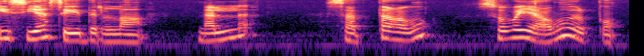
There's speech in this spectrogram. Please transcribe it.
ஈஸியாக செய்திடலாம். நல்ல சத்தாகவும் சுவையாகவும் இருக்கும்.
